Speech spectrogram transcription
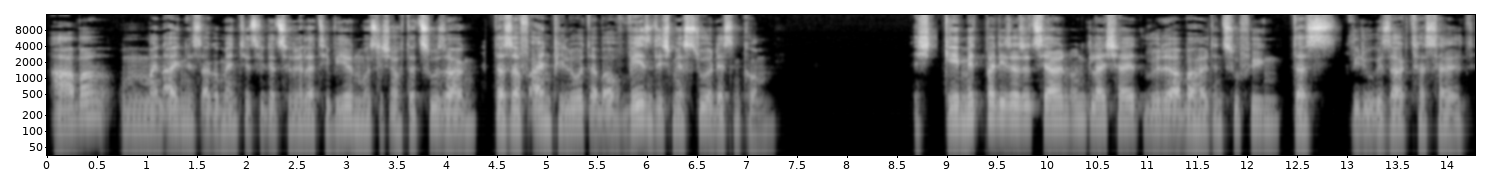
Aber, um mein eigenes Argument jetzt wieder zu relativieren, muss ich auch dazu sagen, dass auf einen Pilot aber auch wesentlich mehr Stewardessen kommen. Ich gehe mit bei dieser sozialen Ungleichheit, würde aber halt hinzufügen, dass, wie du gesagt hast, halt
